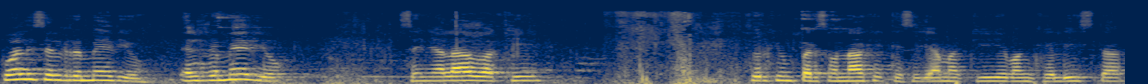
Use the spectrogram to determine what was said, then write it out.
¿Cuál es el remedio? El remedio señalado aquí, surge un personaje que se llama aquí evangelista.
